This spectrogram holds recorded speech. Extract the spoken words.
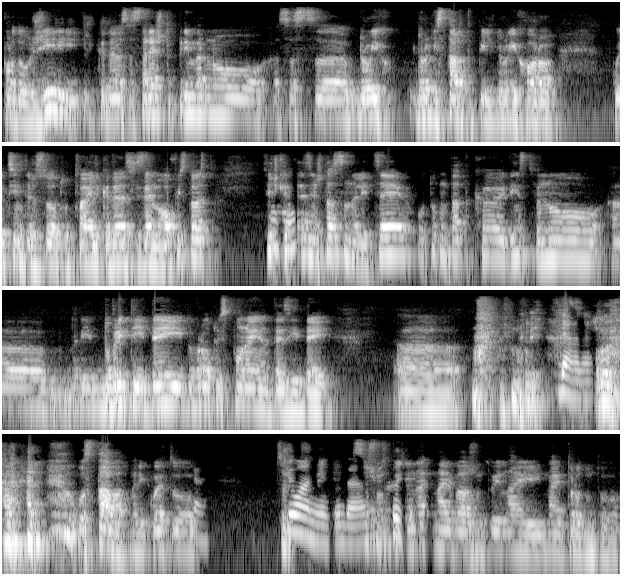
продължи, или, или къде да се среща, примерно, с а, други, други стартъпи или други хора, които се интересуват от това, или къде да си вземе офис. Тоест, всички uh-huh. тези неща са на лице. От тук нататък единствено а, нали, добрите идеи и доброто изпълнение на тези идеи а, нали, да, да. остава, нали, което да. Желанието, да. всъщност е най- най-важното и най- най-трудното в,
